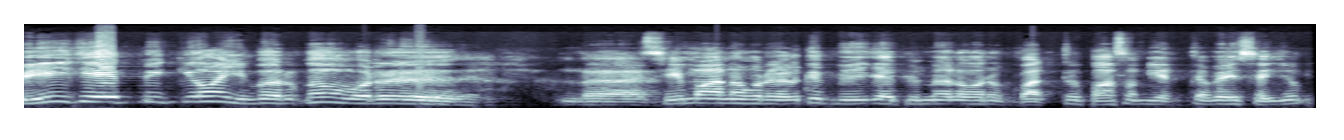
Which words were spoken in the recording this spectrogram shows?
பிஜேபிக்கும் இவருக்கும் ஒரு இந்த சீமானவர்களுக்கு பிஜேபி மேல ஒரு பற்று பாசம் இருக்கவே செய்யும்.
